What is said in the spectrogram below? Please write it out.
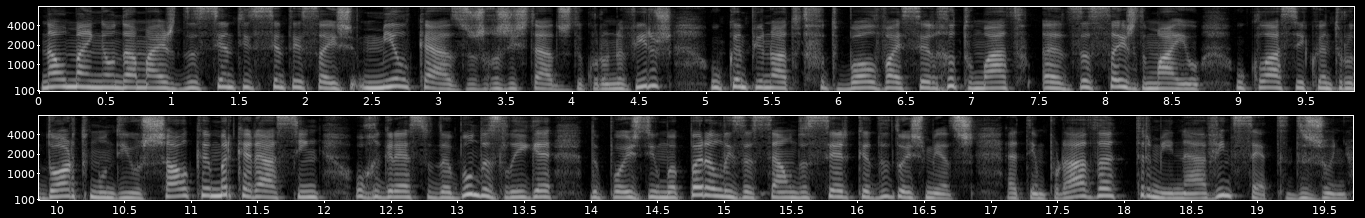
Na Alemanha, onde há mais de 166 mil casos registados de coronavírus, o campeonato de futebol vai ser retomado a 16 de maio. O clássico entre o Dortmund e o Schalke marcará assim o regresso da Bundesliga depois de uma paralisação de cerca de dois meses. A temporada termina a 27 de junho.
